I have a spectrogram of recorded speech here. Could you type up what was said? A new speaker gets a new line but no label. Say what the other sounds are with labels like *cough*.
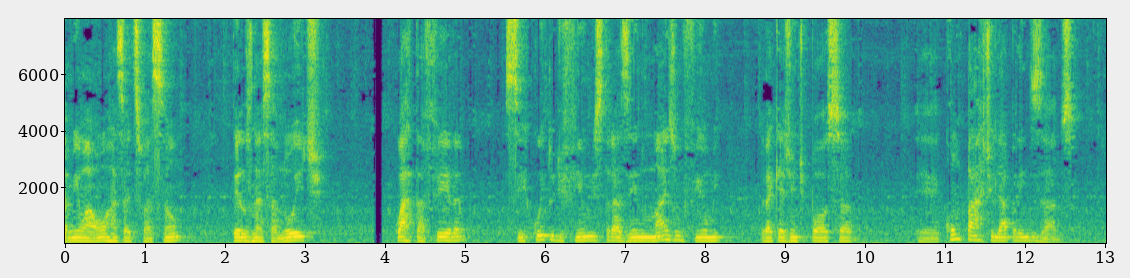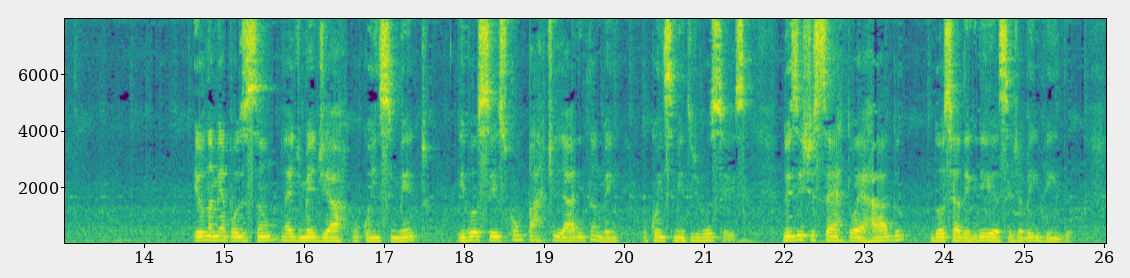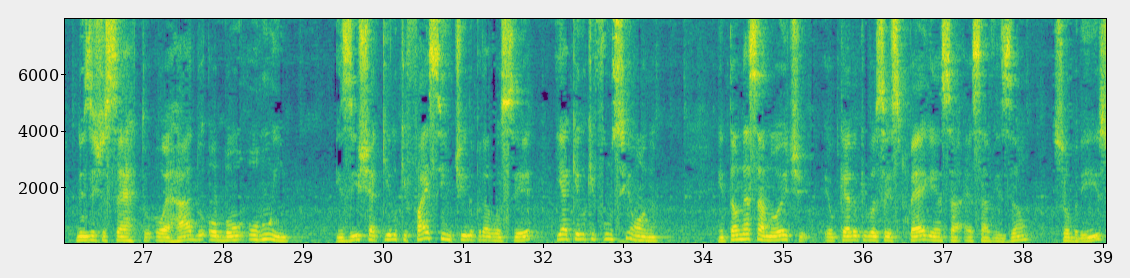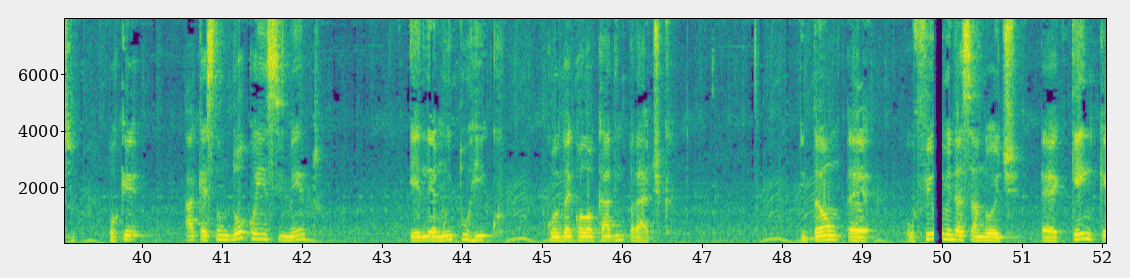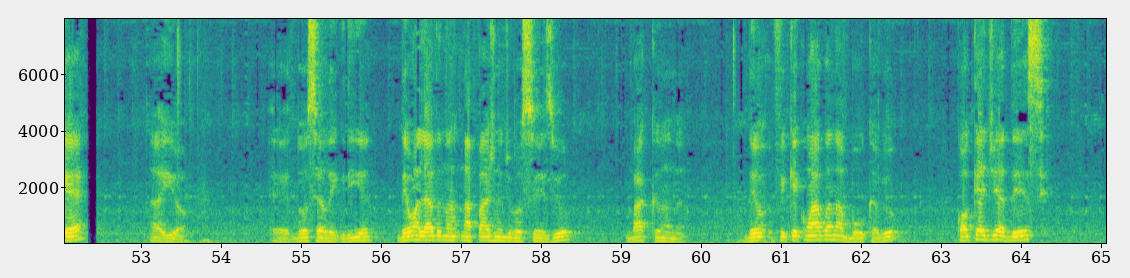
Para mim é uma honra, satisfação tê-los nessa noite. Quarta-feira, Circuito de Filmes trazendo mais um filme para que a gente possa é, compartilhar aprendizados. Eu na minha posição né, de mediar o conhecimento e vocês compartilharem também o conhecimento de vocês. Não existe certo ou errado, doce alegria, seja bem-vindo. Não existe certo ou errado, ou bom ou ruim. Existe aquilo que faz sentido para você e aquilo que funciona. Então, nessa noite, eu quero que vocês peguem essa, essa visão sobre isso, porque a questão do conhecimento ele é muito rico quando é colocado em prática. Então, é, o filme dessa noite é Quem Quer, aí ó, é, Doce Alegria, Dê uma olhada na, na página de vocês, viu? Bacana. Deu, fiquei com água na boca, viu? Qualquer dia desse,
